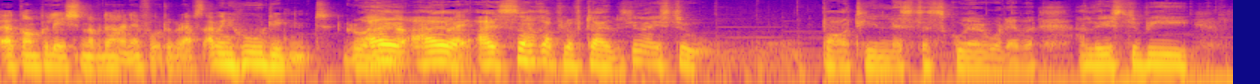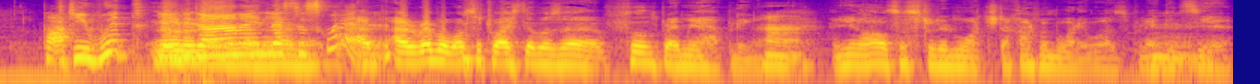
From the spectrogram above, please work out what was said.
a compilation of Diana photographs. I mean, who didn't growing I up? I, right? I saw a couple of times. You know, I used to party in Leicester Square or whatever, and there used to be Party with No, Lady no, Diana no, in Leicester. Square. I, I remember once or twice there was a film premiere happening, Huh. and you know I also stood and watched. I can't remember what it was, but I did see her.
